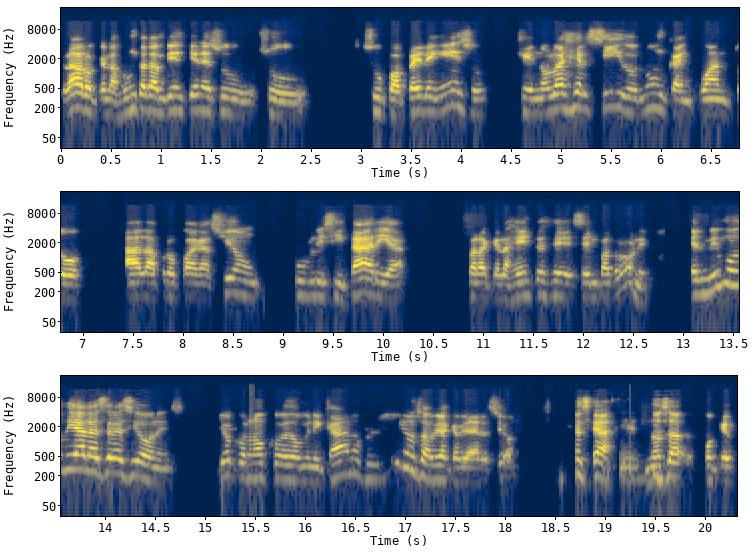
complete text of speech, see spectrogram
Claro que la Junta también tiene su, su, su papel en eso, que no lo ha ejercido nunca en cuanto a la propagación publicitaria para que la gente se, se empadrone. El mismo día de las elecciones, yo conozco de dominicanos, pero yo no sabía que había elecciones. O sea, no porque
